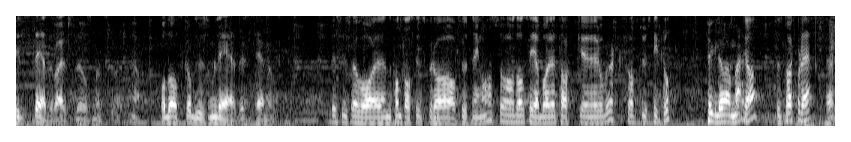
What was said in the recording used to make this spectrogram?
tilstedeværelse hos menneskene. Ja. Og da skal du som leder se menneskene. Det syns jeg var en fantastisk bra avslutning òg, så da sier jeg bare takk, Robert, for at du stilte opp. Hyggelig å være med. Ja, Tusen takk for det. Ja.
